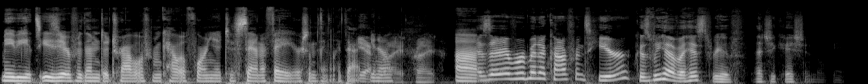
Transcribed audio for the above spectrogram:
maybe it's easier for them to travel from California to Santa Fe or something like that. Yeah, you know, Right. Right. um, Has there ever been a conference here? Because we have a history of educational games.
